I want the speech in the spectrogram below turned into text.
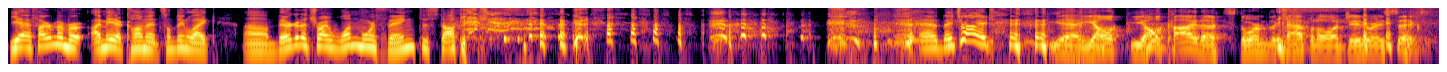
Yeah, if I remember, I made a comment something like, um, "They're gonna try one more thing to stop it," and they tried. Yeah, y'all y'all Qaeda stormed the Capitol on January 6th.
